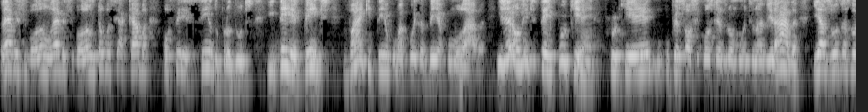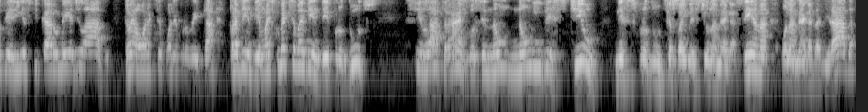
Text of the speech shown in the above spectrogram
leva esse bolão, leva esse bolão, então você acaba oferecendo produtos e de repente vai que tem alguma coisa bem acumulada. E geralmente tem. Por quê? Tem. Porque o pessoal se concentrou muito na virada e as outras loterias ficaram meia de lado. Então é a hora que você pode aproveitar para vender. Mas como é que você vai vender produtos se lá atrás você não, não investiu nesses produtos? Você só investiu na Mega Sena ou na Mega da Virada,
